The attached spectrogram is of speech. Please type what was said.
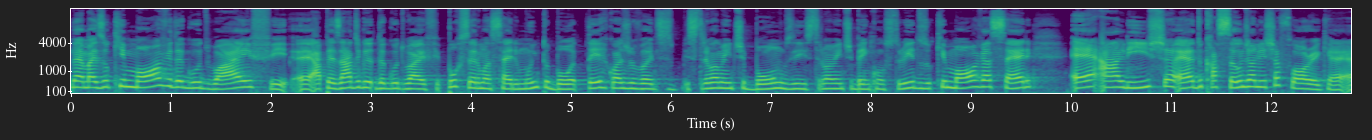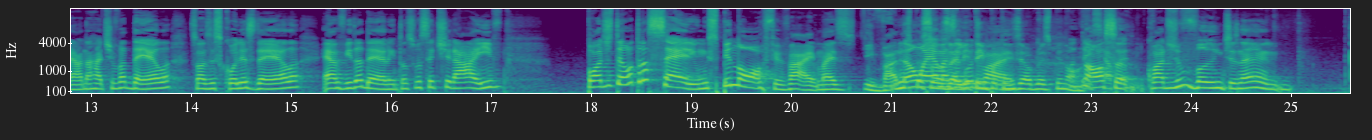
Né, mas o que move The Good Wife, é, apesar de The Good Wife, por ser uma série muito boa, ter coadjuvantes extremamente bons e extremamente bem construídos, o que move a série é a Alicia, é a educação de Alicia Florey, que é, é a narrativa dela, são as escolhas dela, é a vida dela. Então, se você tirar aí, pode ter outra série, um spin-off, vai, mas E várias não é pessoas mais The ali Good têm Wife. potencial pra spin-off. Nossa, coadjuvantes, né?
